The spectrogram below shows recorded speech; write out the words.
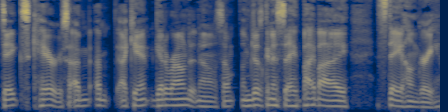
takes cares. I'm, I'm I can't get around it now. So I'm just going to say bye bye. Stay hungry.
